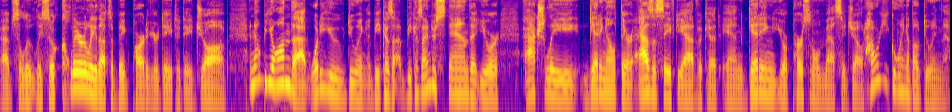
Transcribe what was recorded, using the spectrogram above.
Absolutely. So clearly that's a big part of your day-to-day job. And now beyond that, what are you doing because because I understand that you're actually getting out there as a safety advocate and getting your personal message out. How are you going about doing that?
